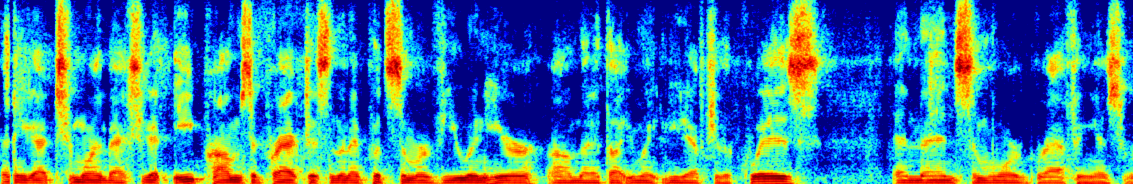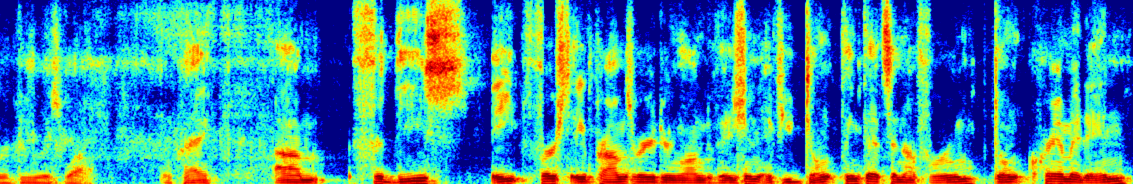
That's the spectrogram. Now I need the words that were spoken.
And you got two more in the back. So you got eight problems to practice. And then I put some review in here um, that I thought you might need after the quiz. And then some more graphing as review as well. Okay. Um, for these eight first eight problems where you're doing long division, if you don't think that's enough room, don't cram it in.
